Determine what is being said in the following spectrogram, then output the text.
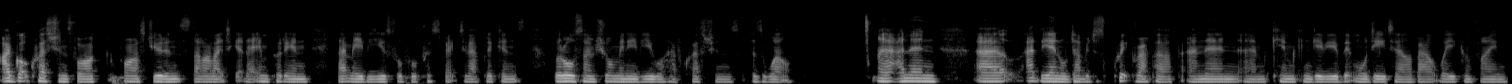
I've got questions for our, for our students that I'd like to get their input in that may be useful for prospective applicants, but also I'm sure many of you will have questions as well. Uh, and then uh, at the end, we'll have a just quick wrap up, and then um, Kim can give you a bit more detail about where you can find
